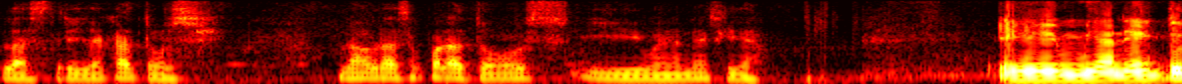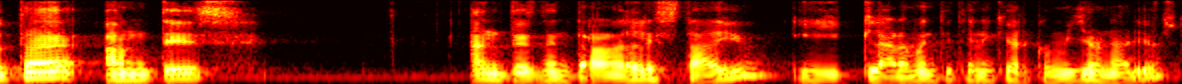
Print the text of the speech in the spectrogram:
la estrella 14. Un abrazo para todos y buena energía. Eh, mi anécdota antes, antes de entrar al estadio, y claramente tiene que ver con millonarios,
